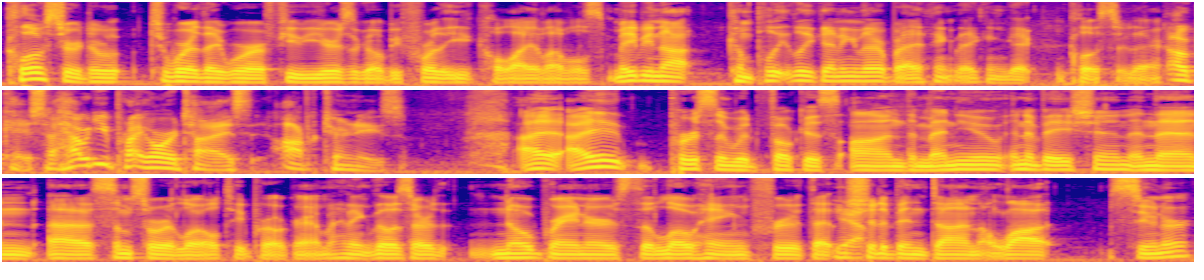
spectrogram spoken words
closer to, to where they were a few years ago before the E. coli levels. Maybe not completely getting there, but I think they can get closer there. Okay, so how would you prioritize opportunities? I, I, personally would focus on the menu innovation and then uh, some sort of loyalty program. I think those are no brainers, the low hanging fruit that yeah. should have been done a lot sooner,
